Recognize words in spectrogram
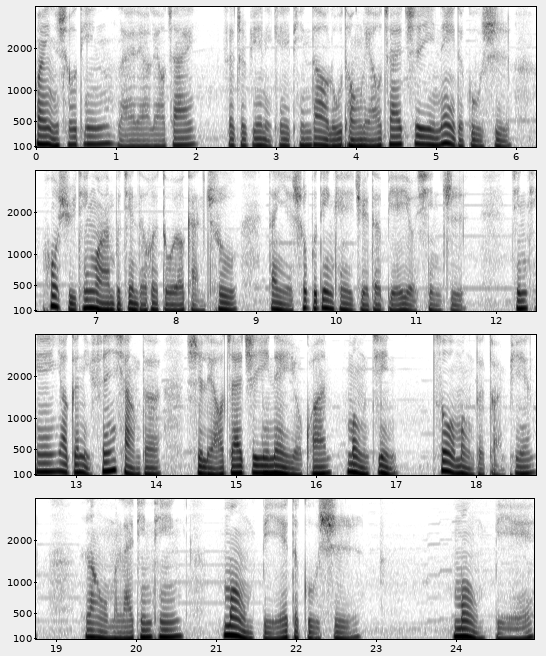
欢迎收听《来聊聊斋》。在这边，你可以听到如同《聊斋志异》内的故事。或许听完不见得会多有感触，但也说不定可以觉得别有兴致。今天要跟你分享的是《聊斋志异》内有关梦境、做梦的短篇。让我们来听听梦别的故事。梦别，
